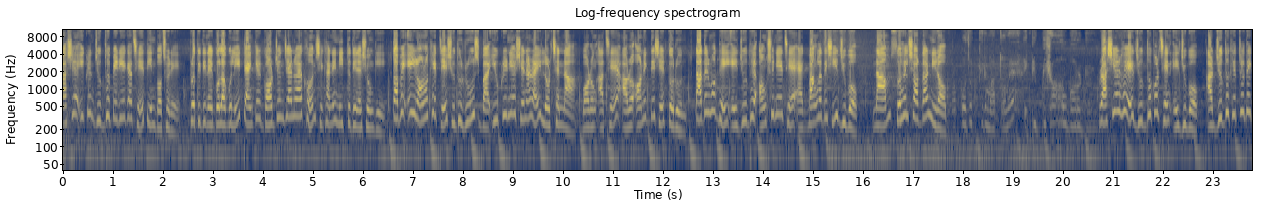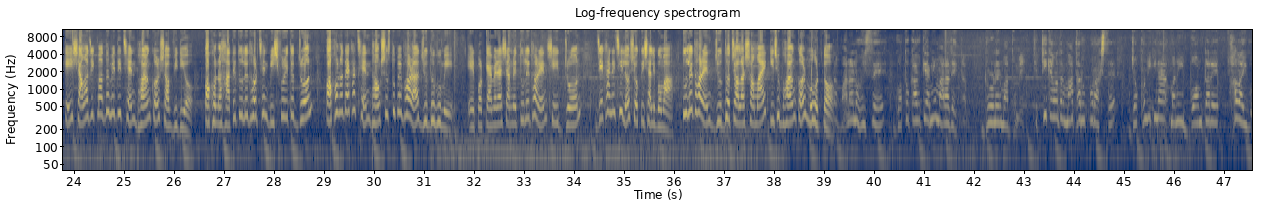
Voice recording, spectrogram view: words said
Russia Ukraine যুদ্ধ পেরিয়ে গেছে তিন বছরে। প্রতিদিনের গোলাগুলি ট্যাঙ্কের গর্জন যেন এখন সেখানে নিত্যদিনের সঙ্গী। তবে এই রণক্ষেত্রে শুধু রুশ বা ইউক্রেনীয় সেনারাই লড়ছেন না বরং আছে আরও অনেক দেশের তরুণ। তাদের মধ্যেই এই যুদ্ধে অংশ নিয়েছে এক বাংলাদেশি যুবক নাম সোহেল সর্দার নীরব। প্রযুক্তির মাধ্যমে একটি বিশাল বড় রাশিয়ার হয়ে যুদ্ধ করছেন এই যুবক আর যুদ্ধক্ষেত্র থেকেই সামাজিক মাধ্যমে দিচ্ছেন ভয়ঙ্কর সব ভিডিও। কখনো হাতে তুলে ধরছেন বিস্ফোরিত ড্রোন কখনো দেখাচ্ছেন ধ্বংসস্তূপে ভরা যুদ্ধভূমি। এরপর ক্যামেরার সামনে তুলে ধরেন সেই ড্রোন যেখানে ছিল শক্তিশালী বোমা। তুলে ধরেন যুদ্ধ চলার সময় কিছু ভয়ঙ্কর মুহূর্ত। বানানো হয়েছে গতকালকে আমি মারা যাইতাম ড্রোনের মাধ্যমে। ঠিক আমাদের মাথার উপর আসছে, যখনই কিনা মানে বমটারে ফালাইব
